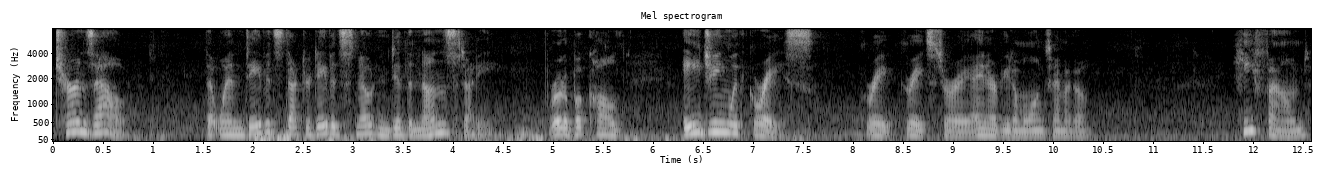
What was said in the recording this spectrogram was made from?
Turns out that when David's Dr. David Snowdon did the nun study, wrote a book called Aging with Grace. Great, great story. I interviewed him a long time ago. He found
